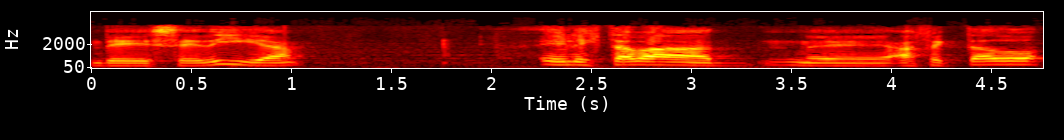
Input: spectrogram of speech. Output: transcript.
de ese día. Él estaba eh, afectado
